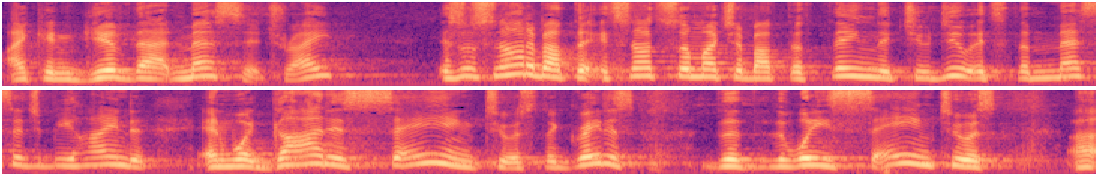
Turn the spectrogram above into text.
I can give that message, right? So it's not about the, it's not so much about the thing that you do, it's the message behind it and what God is saying to us. The greatest, the, the what He's saying to us uh,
